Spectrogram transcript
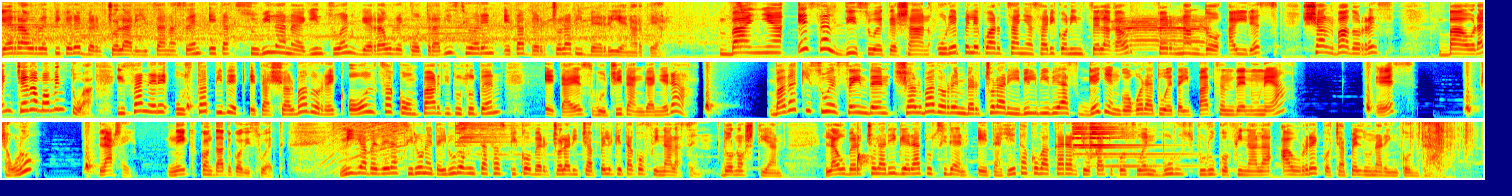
Gerra aurretik ere bertsolari izana zen eta zubilana egin zuen gerraurreko tradizioaren eta bertsolari berrien artean. Baina ez aldizuet esan urepeleko hartzaina zariko nintzela gaur, Fernando Airez, Salvadorrez, ba orantxe da momentua, izan ere ustapidek eta Salvadorrek oholtza konpartitu zuten eta ez gutxitan gainera. Badakizue zein den Salvadorren bertsolari ibilbideaz gehien gogoratu eta ipatzen den unea? Ez? Seguru? Lasei, nik kontatuko dizuet. Mila bederatzirun eta irurogeita zazpiko bertsolari txapelketako finala zen, donostian. Lau bertsolari geratu ziren eta hietako bakarrak jokatuko zuen buruz buruko finala aurreko txapeldunaren kontra.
